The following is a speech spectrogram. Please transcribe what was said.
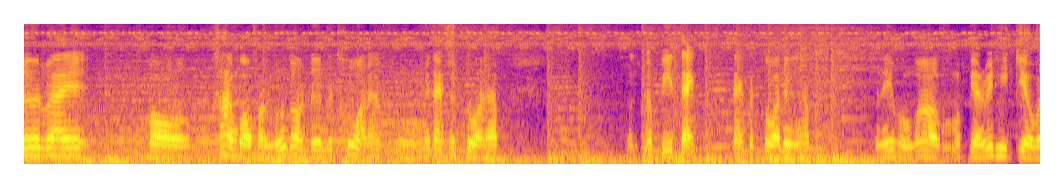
เดินไปบ่อข้างบ่อฝั่งนู้นก็เดินไปทั่วนะครับ ไม่ได้สักตัวนะครับแล้วปีแตกแตกเป็นตัวหนึ่งครับตอนนี้ผมก็มาเปลี่ยนวิธีเกี่ยวไป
